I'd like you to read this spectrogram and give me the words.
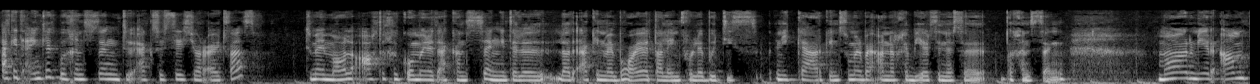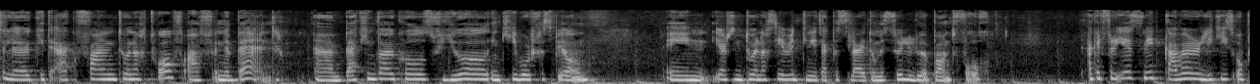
Ek het eintlik begin sing toe ek so 6 jaar oud was. Toe my ma hulle agtergekom het dat ek kan sing, het hulle laat ek en my baie talentvolle boeties in die kerk en sommer by ander gebeurtenisse begin sing. Maar meer amptelik het ek van 2012 af in 'n band, um backing vocals, viool en keyboard gespeel. En eers in 2017 het ek besluit om 'n solo loopbaan te volg. Ek het vir eers net cover liedjies op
